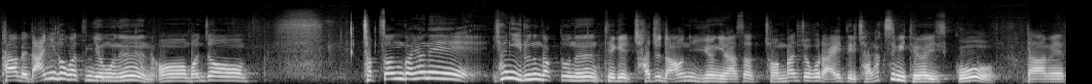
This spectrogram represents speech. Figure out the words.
다음에 난이도 같은 경우는 어 먼저 접선과 현의 현이 이루는 각도는 되게 자주 나오는 유형이라서 전반적으로 아이들이 잘 학습이 되어 있고 그다음에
